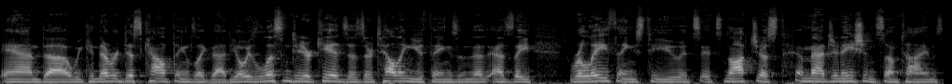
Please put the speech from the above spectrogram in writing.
And uh, we can never discount things like that. You always listen to your kids as they're telling you things and as they relay things to you. It's, it's not just imagination sometimes,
